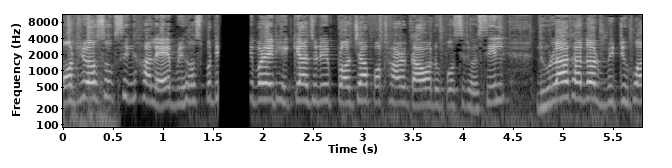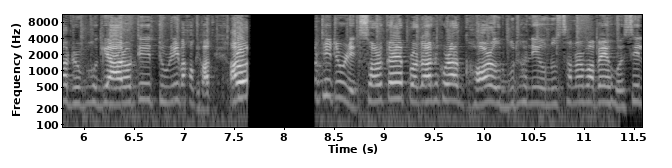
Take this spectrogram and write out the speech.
মন্ত্ৰী অশোক সিংহালে বৃহস্পতিবাৰে ঢেকীয়াজুলিৰ প্ৰজাপথাৰ গাঁৱত উপস্থিত হৈছিল। ধূলাকাণ্ডত মৃত্যু হোৱা দুৰ্ভগীয়া আৰতী তুৰীৰ আৰু প্ৰতিটোৰিক চৰকাৰে প্ৰদান কৰা ঘৰ উদ্বোধনী অনুষ্ঠানৰ বাবে হৈছিল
